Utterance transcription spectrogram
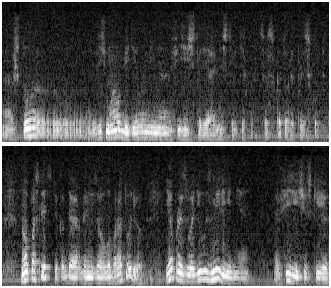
что э, весьма убедило меня в физической реальности этих процессов, которые происходят. Ну а впоследствии, когда я организовал лабораторию, я производил измерения э, физические,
